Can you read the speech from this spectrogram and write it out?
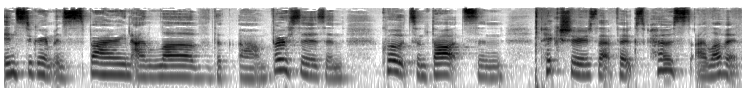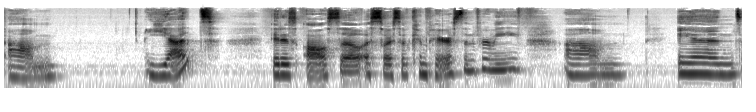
Instagram inspiring. I love the um, verses and quotes and thoughts and pictures that folks post. I love it. Um, Yet, it is also a source of comparison for me. Um, and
